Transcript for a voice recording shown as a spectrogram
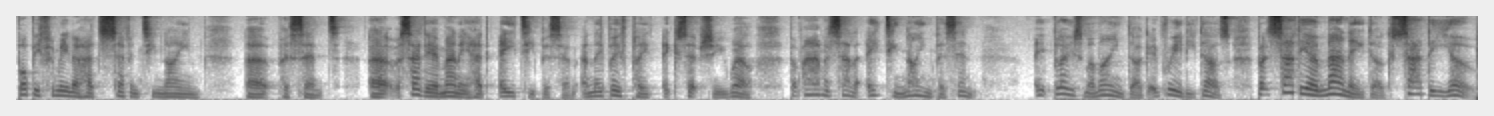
Bobby Firmino had 79. Uh, percent. Uh, Sadio Mane had 80%, and they both played exceptionally well. But Mohamed Salah, 89%. It blows my mind, Doug. It really does. But Sadio Mane, Doug, Sadio,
